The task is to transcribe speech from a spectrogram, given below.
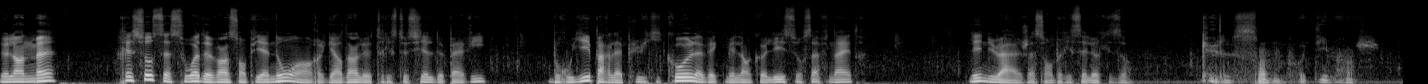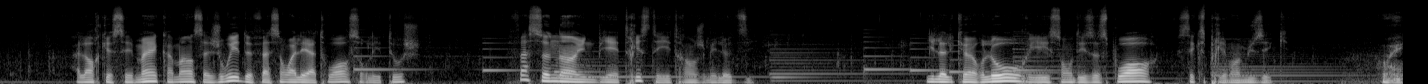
Le lendemain, Resso s'assoit devant son piano en regardant le triste ciel de Paris, brouillé par la pluie qui coule avec mélancolie sur sa fenêtre. Les nuages assombrissaient l'horizon. Quel sombre dimanche. Alors que ses mains commencent à jouer de façon aléatoire sur les touches, façonnant une bien triste et étrange mélodie. Il a le cœur lourd et son désespoir s'exprime en musique. Oui,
